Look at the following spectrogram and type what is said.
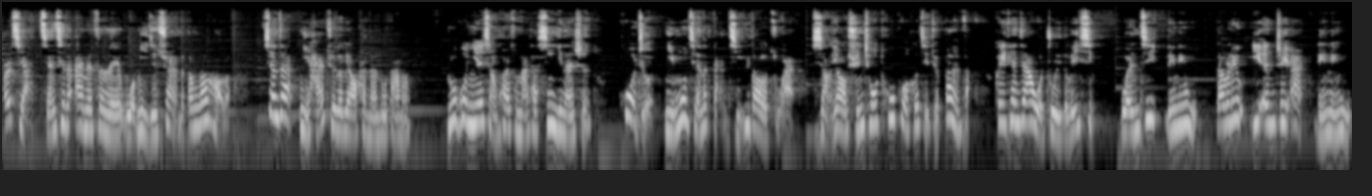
而且啊，前期的暧昧氛围我们已经渲染的刚刚好了。现在你还觉得撩汉难度大吗？如果你也想快速拿下心仪男神。或者你目前的感情遇到了阻碍，想要寻求突破和解决办法，可以添加我助理的微信文姬零零五 W E N J I 零零五，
